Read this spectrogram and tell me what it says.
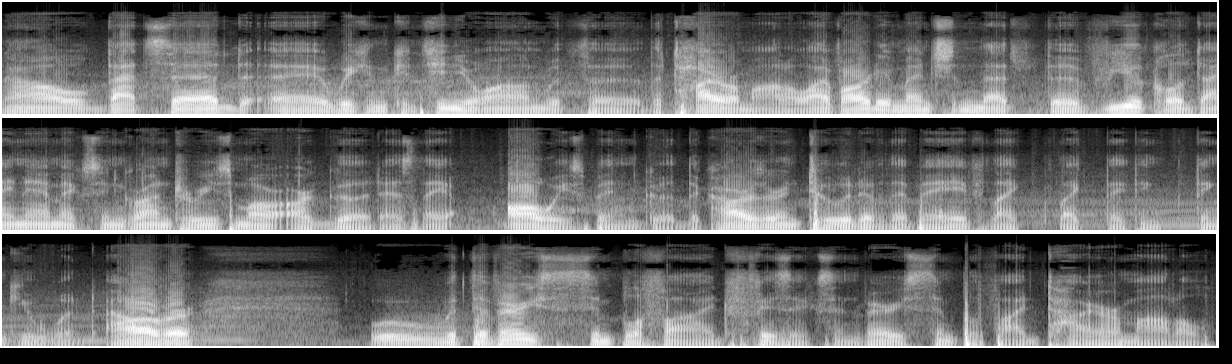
Now that said, uh, we can continue on with the, the tire model. I've already mentioned that the vehicle dynamics in Gran Turismo are good, as they always been good. The cars are intuitive; they behave like like they think think you would. However, with the very simplified physics and very simplified tire model,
